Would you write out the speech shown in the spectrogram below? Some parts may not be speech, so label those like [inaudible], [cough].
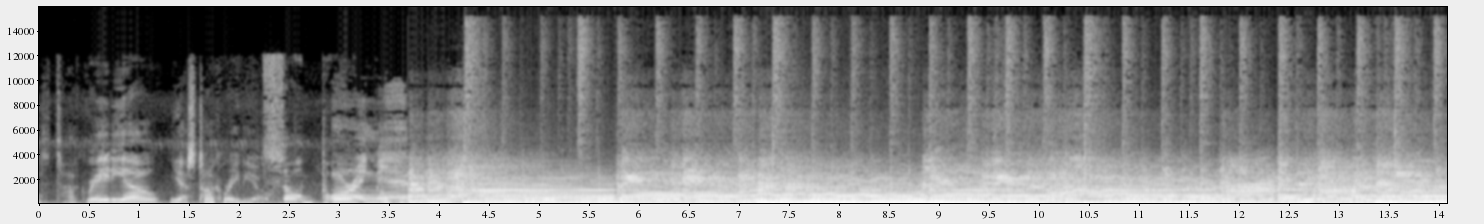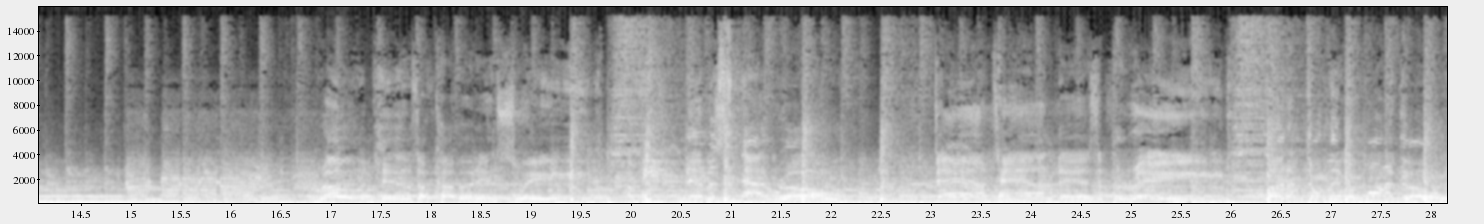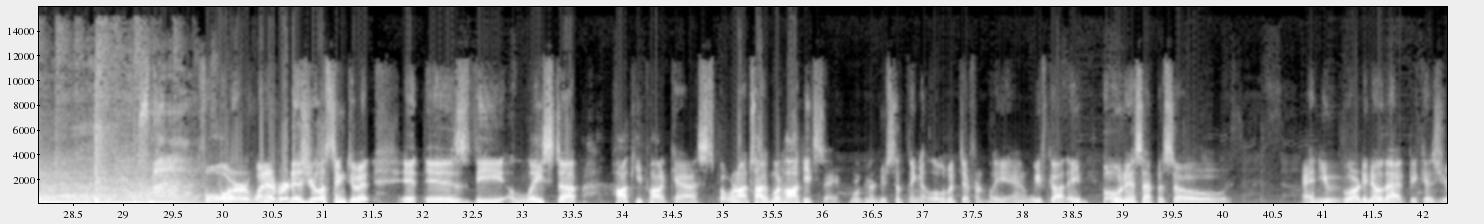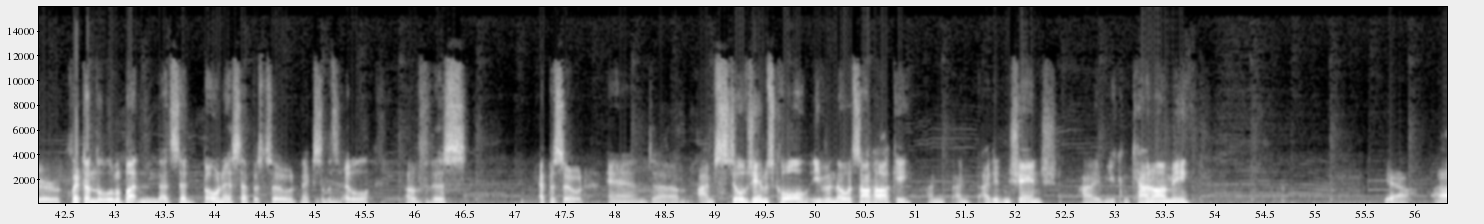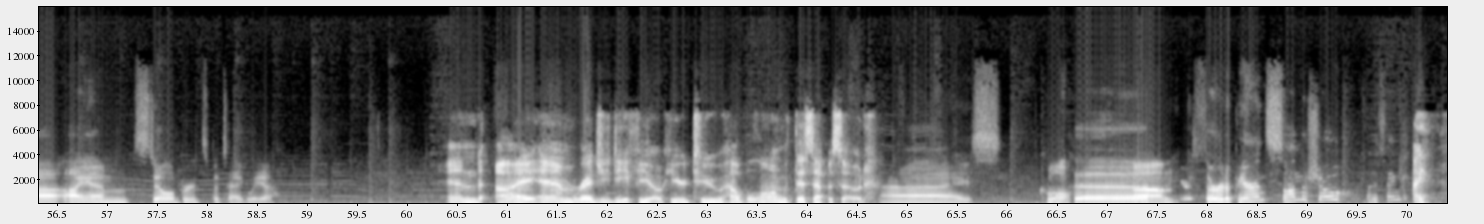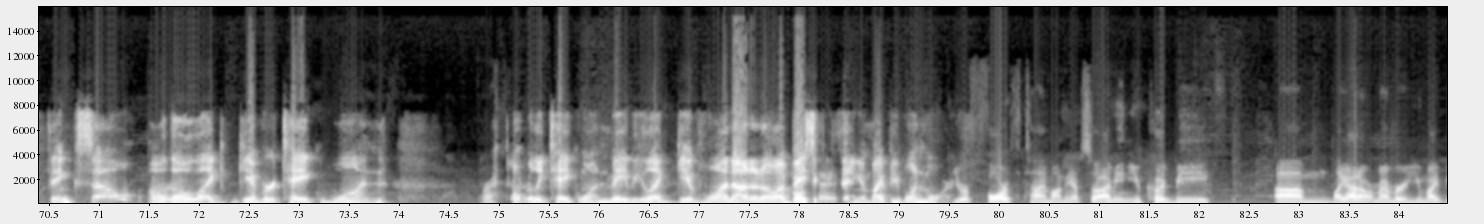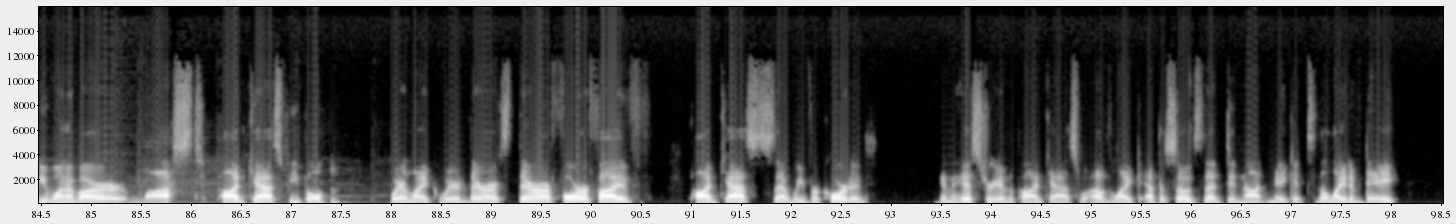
band? Talk radio? Yes, talk radio. So boring, man. Rolling whenever it is you're listening to it, it is the Laced Up Hockey Podcast. But we're not talking about hockey today. We're going to do something a little bit differently, and we've got a bonus episode. And you already know that because you clicked on the little button that said bonus episode next to the title of this episode. And um, I'm still James Cole, even though it's not hockey. I'm, I'm, I didn't change. I, you can count on me. Yeah, uh, I am still Brutes Battaglia. And I am Reggie Defio here to help along with this episode. Nice. Cool. The, Um, your third appearance on the show, I think. I think so, although like give or take one. Right. Don't really take one, maybe like give one. I don't know. I'm basically Okay. saying it might be one more. Your fourth time on the episode. I mean, you could be, um, like I don't remember. You might be one of our lost podcast people, where like where there are there are four or five podcasts that we've recorded in the history of the podcast of like episodes that did not make it to the light of day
